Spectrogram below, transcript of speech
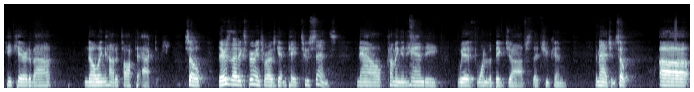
he cared about knowing how to talk to actors. So there's that experience where I was getting paid two cents, now coming in handy with one of the big jobs that you can imagine. So uh,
